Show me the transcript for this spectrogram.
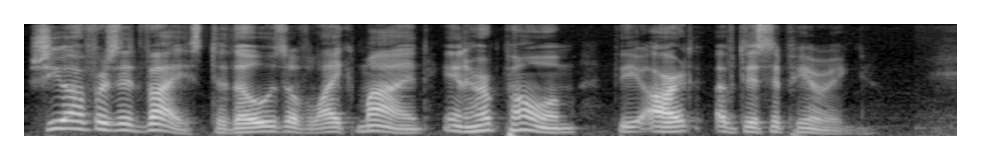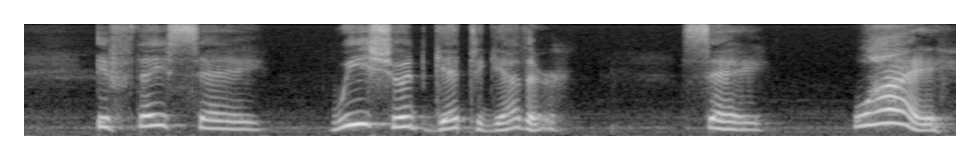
She offers advice to those of like mind in her poem, The Art of Disappearing. If they say, we should get together, say, why?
